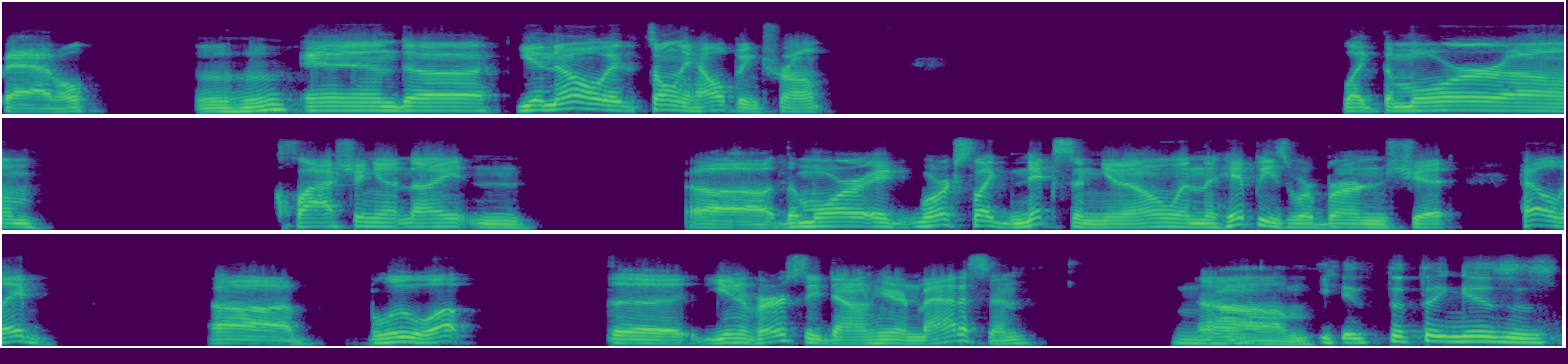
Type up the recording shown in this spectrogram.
battle, Uh huh. and uh, you know it's only helping Trump. Like the more um, clashing at night, and uh, the more it works like Nixon. You know, when the hippies were burning shit. Hell, they uh, blew up the university down here in Madison. Mhm. Um, The thing is, is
